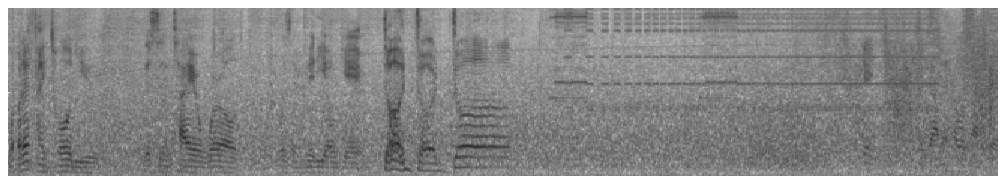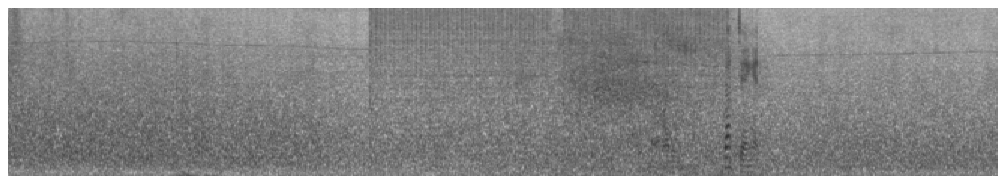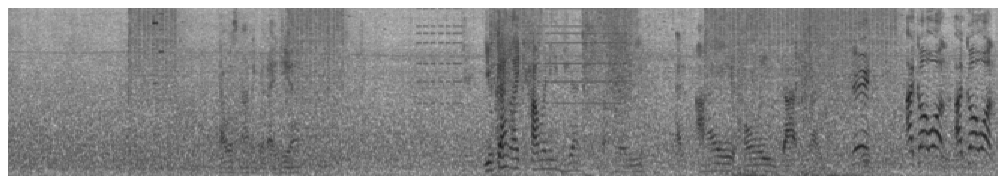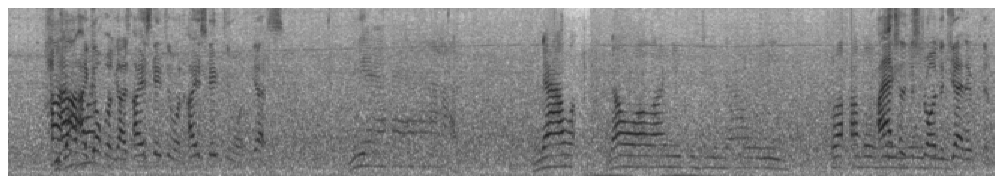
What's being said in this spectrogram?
What if I told you this entire world was a video game? Dun dun dun! Okay, I got a helicopter. Isn't it ready? God dang it. That was not a good idea. You've got like how many jets already? And I only got like Dude, I got one. I got one. Ha got I got one, guys. I escaped in one. I escaped in one. Yes. Yeah Now, now all I need to do now is probably. I actually destroyed the jet and everything.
